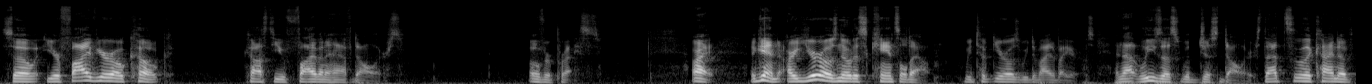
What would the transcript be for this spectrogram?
So your 5 euro Coke cost you $5.5 overpriced. All right, again, our euros notice canceled out. We took euros, we divided by euros. And that leaves us with just dollars. That's the kind of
